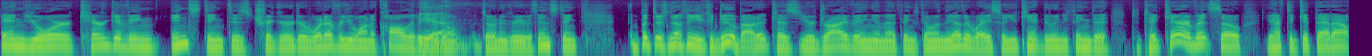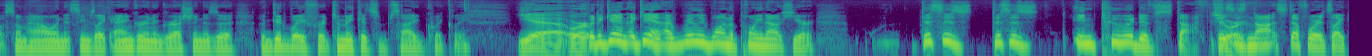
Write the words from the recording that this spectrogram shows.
and your caregiving instinct is triggered or whatever you want to call it if you don't don't agree with instinct but there's nothing you can do about it because you're driving and that thing's going the other way so you can't do anything to to take care of it so you have to get that out somehow and it seems like anger and aggression is a, a good way for it to make it subside quickly Yeah, or but again, again, I really want to point out here, this is this is intuitive stuff. This Sure. is not stuff where it's like,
